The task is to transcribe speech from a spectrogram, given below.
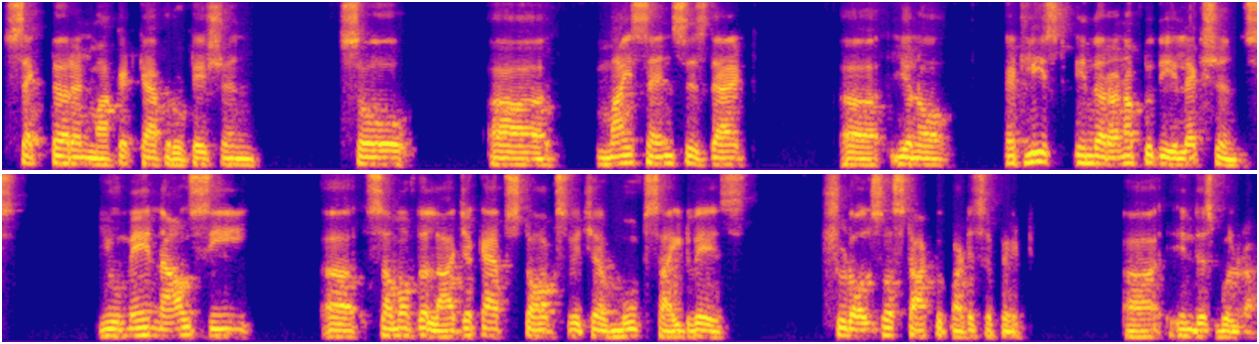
sector and market cap rotation. So, uh, my sense is that, uh, you know, at least in the run up to the elections, you may now see uh, some of the larger cap stocks which have moved sideways should also start to participate uh, in this bull run.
